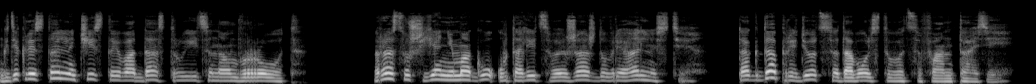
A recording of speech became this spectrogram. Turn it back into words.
где кристально чистая вода струится нам в рот. Раз уж я не могу утолить свою жажду в реальности, тогда придется довольствоваться фантазией.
